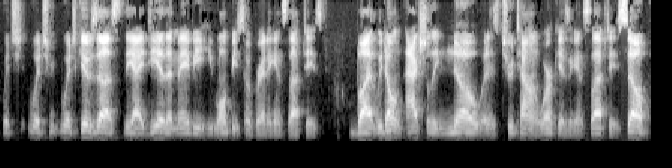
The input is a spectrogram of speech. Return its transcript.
which which which gives us the idea that maybe he won't be so great against lefties. But we don't actually know what his true talent work is against lefties. So,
